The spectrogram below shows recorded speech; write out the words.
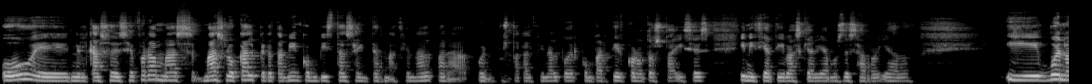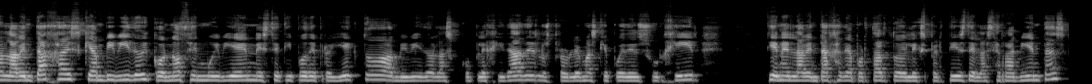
o en el caso de Sephora más, más local, pero también con vistas a internacional para, bueno, pues para al final poder compartir con otros países iniciativas que habíamos desarrollado. Y bueno, la ventaja es que han vivido y conocen muy bien este tipo de proyecto, han vivido las complejidades, los problemas que pueden surgir, tienen la ventaja de aportar todo el expertise de las herramientas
